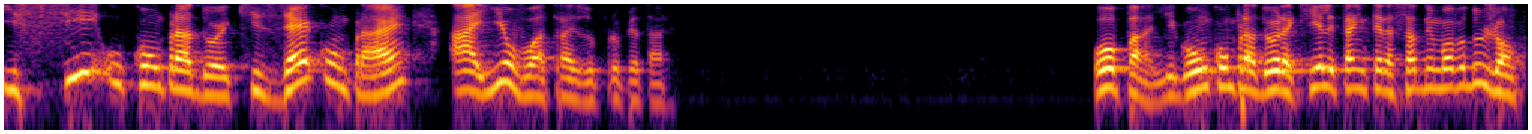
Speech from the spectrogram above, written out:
E se o comprador quiser comprar, aí eu vou atrás do proprietário. Opa, ligou um comprador aqui, ele está interessado no imóvel do João.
